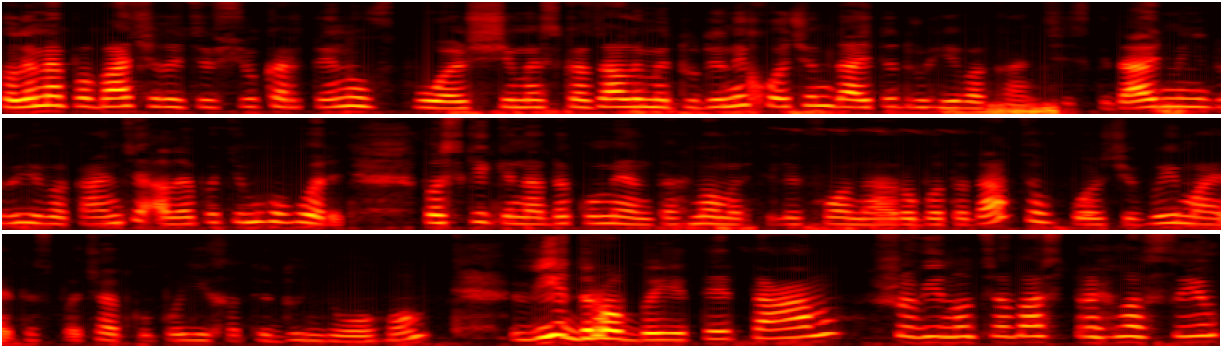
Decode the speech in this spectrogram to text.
Коли ми побачили цю всю картину в Польщі, ми сказали, ми туди не хочемо, дайте другі вакансії. Скидають мені другі вакансії, але потім говорять, оскільки на документах номер телефона роботодавця в Польщі, ви маєте спочатку поїхати до нього, відробити там, що він оце вас пригласив,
